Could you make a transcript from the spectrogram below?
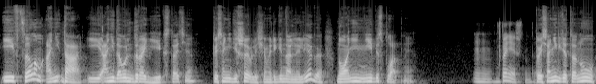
И в целом они, да, и они довольно дорогие, кстати. То есть они дешевле, чем оригинальный Лего, но они не бесплатные. Угу, конечно. Да. То есть они где-то, ну,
